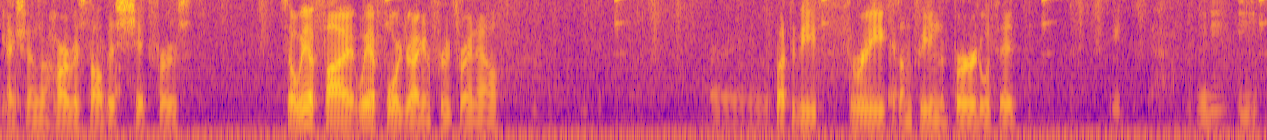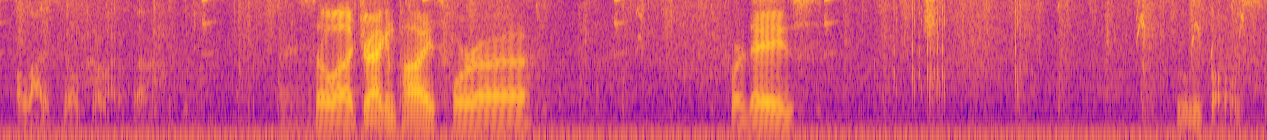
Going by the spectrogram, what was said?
get Oh. Actually, I'm gonna harvest all this shit first. So we have five. We have four dragon fruits right now. Alright, About to be three because I'm feeding the bird with it you need a lot of silk for a lot of stuff. So uh, dragon pies for uh, for days. Ooh, meatballs.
